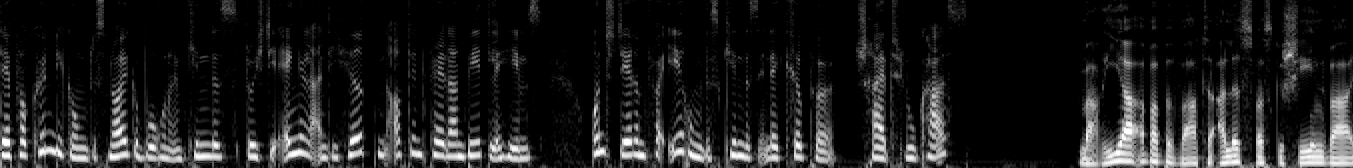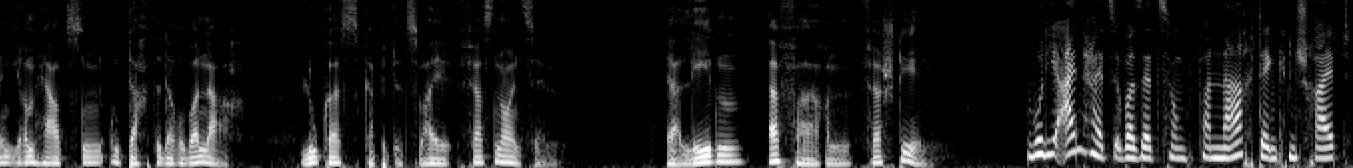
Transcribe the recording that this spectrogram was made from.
der Verkündigung des neugeborenen Kindes durch die Engel an die Hirten auf den Feldern Bethlehems und deren Verehrung des Kindes in der Krippe, schreibt Lukas Maria aber bewahrte alles, was geschehen war, in ihrem Herzen und dachte darüber nach. Lukas Kapitel 2, Vers 19. Erleben, erfahren, verstehen. Wo die Einheitsübersetzung von Nachdenken schreibt,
